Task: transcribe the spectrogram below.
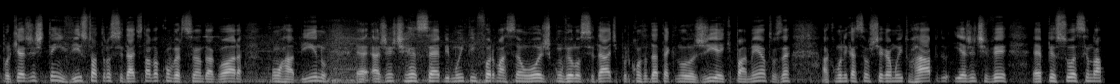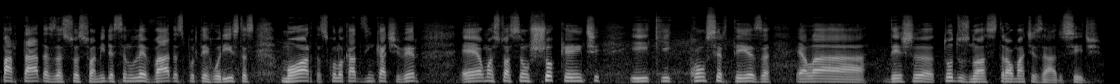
porque a gente tem visto atrocidades. Estava conversando agora com o Rabino, é, a gente recebe muita informação hoje com velocidade por conta da tecnologia, equipamentos, né? A comunicação chega muito rápido e a gente vê é, pessoas sendo apartadas das suas famílias, sendo levadas por terroristas, mortas, colocadas em cativeiro. É uma situação chocante e que com certeza ela deixa todos nós traumatizados, Cid.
